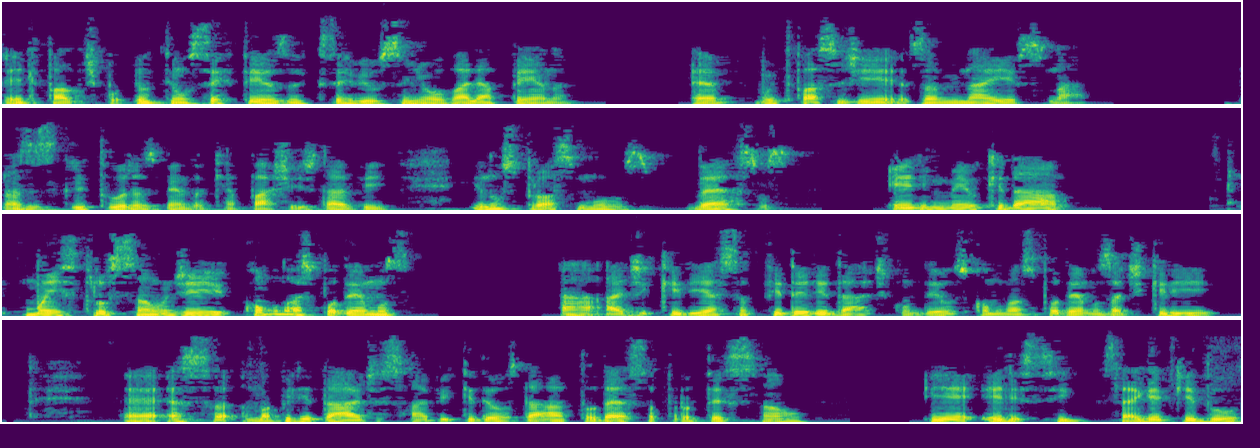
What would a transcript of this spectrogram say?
ele fala, tipo, eu tenho certeza que servir o Senhor vale a pena. É muito fácil de examinar isso na, nas escrituras, vendo aqui a parte de Davi. E nos próximos versos, ele meio que dá uma instrução de como nós podemos a adquirir essa fidelidade com Deus, como nós podemos adquirir é, essa amabilidade, sabe, que Deus dá, toda essa proteção. E ele se segue aqui do,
